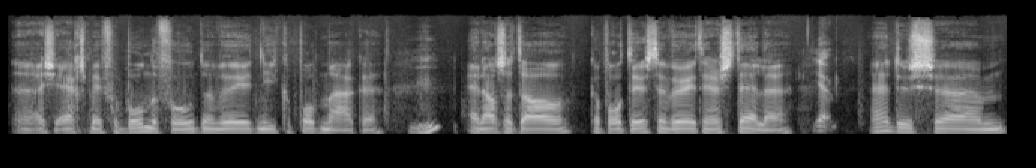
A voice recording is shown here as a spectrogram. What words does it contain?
uh, als je ergens mee verbonden voelt, dan wil je het niet kapot maken. Mhm. En als het al kapot is, dan wil je het herstellen. Ja. Hè, dus, um,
